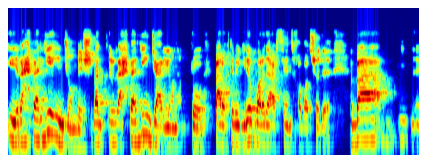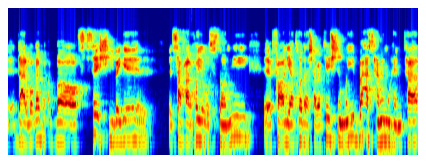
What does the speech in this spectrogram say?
رهبری این جنبش و رهبری این جریان رو بر عهده بگیره وارد عرصه انتخابات شده و در واقع با سه شیوه سفرهای استانی فعالیت ها در شبکه اجتماعی و از همه مهمتر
